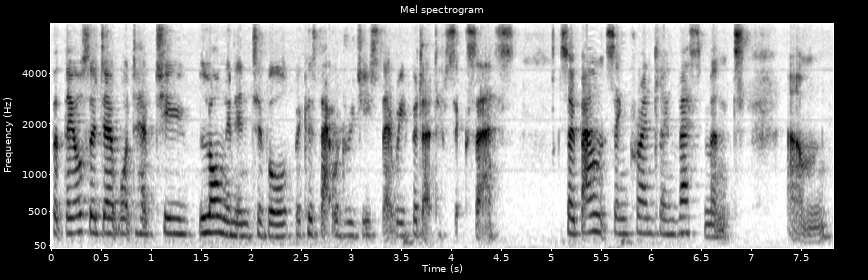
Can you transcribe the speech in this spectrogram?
But they also don't want to have too long an interval because that would reduce their reproductive success. So balancing parental investment. Um,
